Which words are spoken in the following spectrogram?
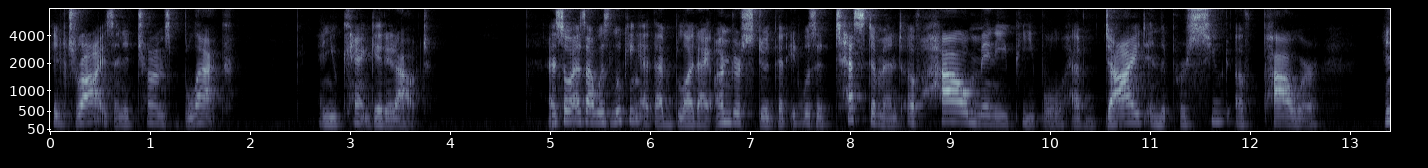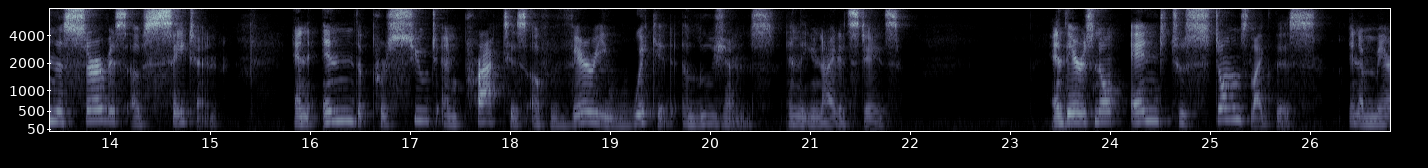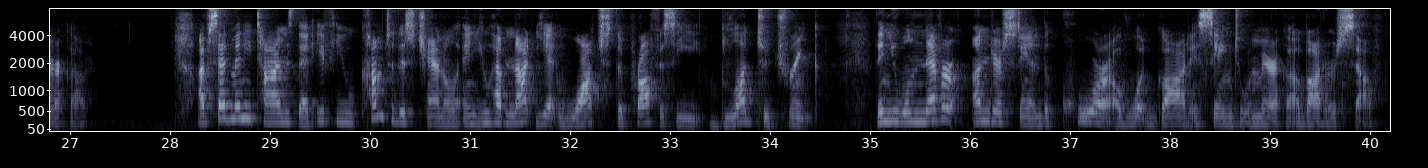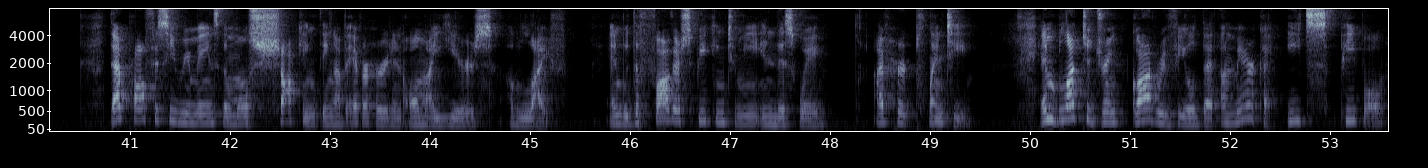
it dries and it turns black and you can't get it out. And so, as I was looking at that blood, I understood that it was a testament of how many people have died in the pursuit of power, in the service of Satan, and in the pursuit and practice of very wicked illusions in the United States. And there is no end to stones like this in America. I've said many times that if you come to this channel and you have not yet watched the prophecy, Blood to Drink, then you will never understand the core of what God is saying to America about herself. That prophecy remains the most shocking thing I've ever heard in all my years of life. And with the Father speaking to me in this way, I've heard plenty in Blood to Drink, God revealed that America eats people.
